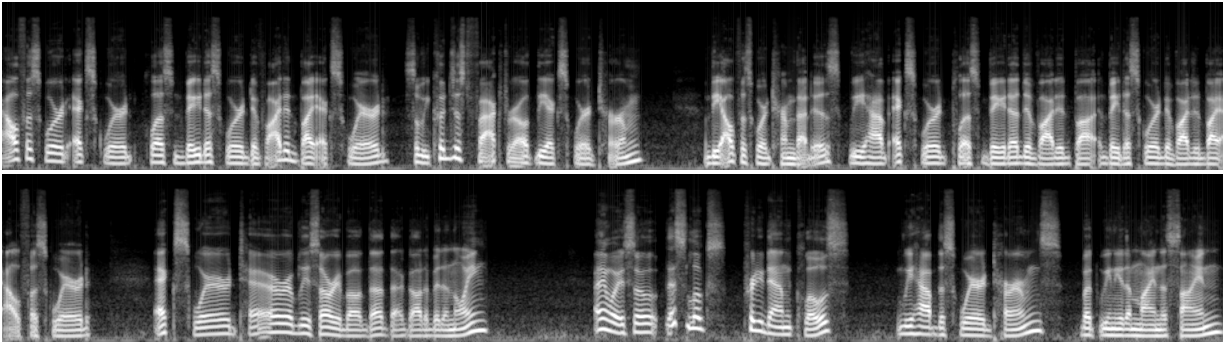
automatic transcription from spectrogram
alpha squared x squared plus beta squared divided by x squared. So we could just factor out the x squared term the alpha squared term that is, we have x squared plus beta divided by beta squared divided by alpha squared. X squared, terribly sorry about that, that got a bit annoying. Anyway, so this looks pretty damn close. We have the squared terms, but we need a minus sign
